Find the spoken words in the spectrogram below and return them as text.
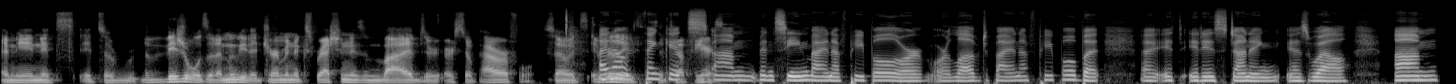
I mean, it's it's a the visuals of that movie, the German expressionism vibes are, are so powerful. So it's it I really don't think it's um, been seen by enough people or or loved by enough people, but uh, it it is stunning as well. Um,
